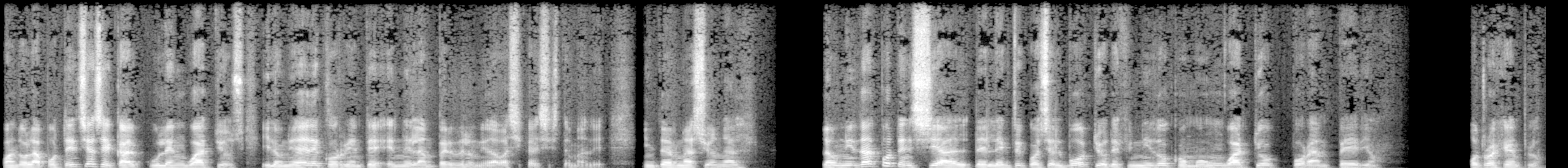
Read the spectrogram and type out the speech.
Cuando la potencia se calcula en vatios y la unidad de corriente en el amperio de la unidad básica del sistema internacional. La unidad potencial de eléctrico es el voltio definido como un vatio por amperio. Otro ejemplo.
